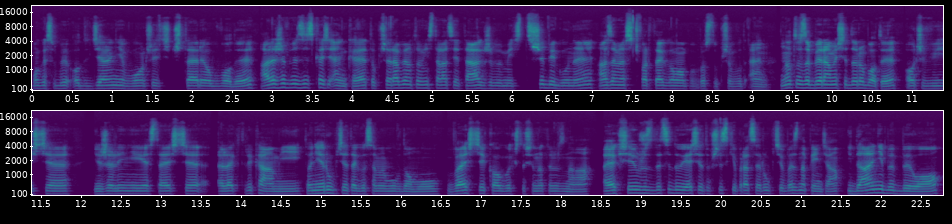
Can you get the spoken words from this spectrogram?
mogę sobie oddzielnie włączyć cztery obwody, ale żeby zyskać N-kę, to przerabiam tą instalację tak, żeby mieć trzy bieguny, a zamiast czwartego mam po prostu przewód N. No to zabieramy się do roboty. Oczywiście jeżeli nie jesteście elektrykami, to nie róbcie tego samemu w domu. Weźcie kogoś, kto się na tym zna. A jak się już zdecydujecie, to wszystkie prace róbcie bez napięcia. Idealnie by było,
